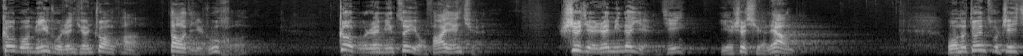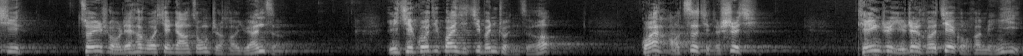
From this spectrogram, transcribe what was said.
各国民主人权状况到底如何？各国人民最有发言权，世界人民的眼睛也是雪亮的。我们敦促 G7。遵守联合国宪章宗旨和原则，以及国际关系基本准则，管好自己的事情，停止以任何借口和名义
